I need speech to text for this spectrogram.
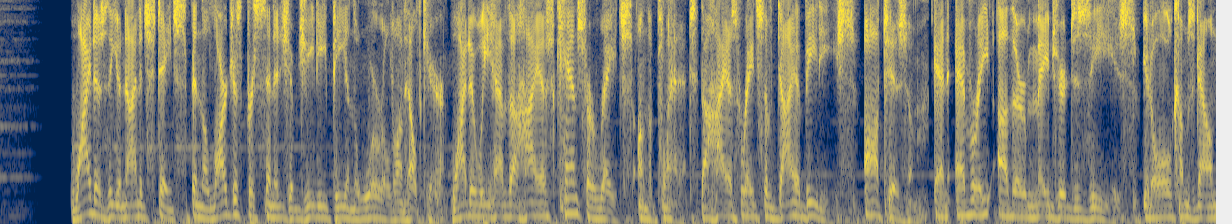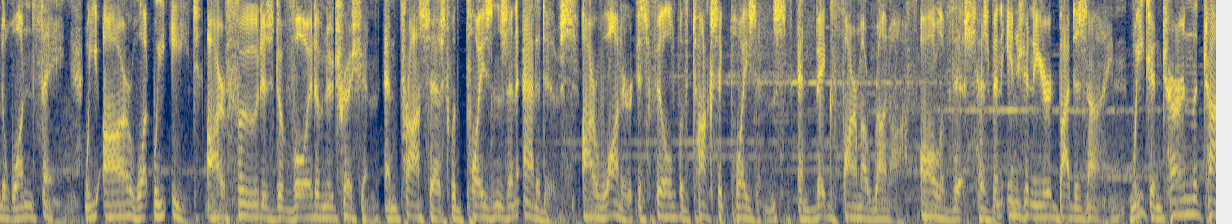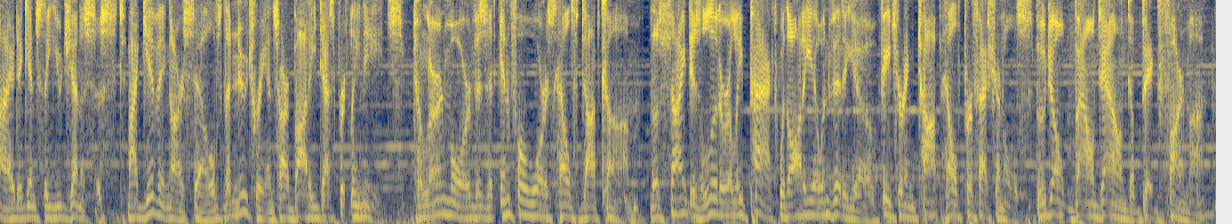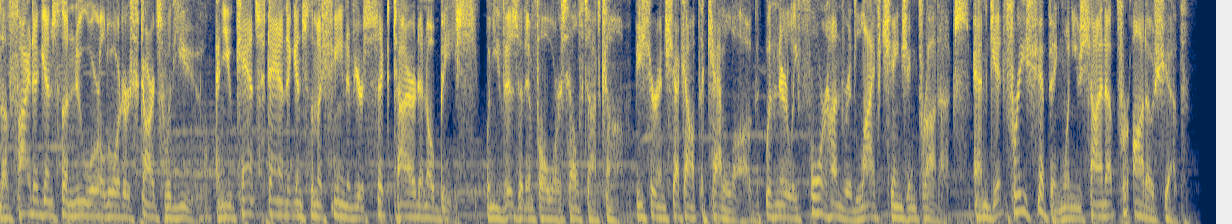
Why does the United States spend the largest percentage of GDP in the world on healthcare? Why do we have the highest cancer rates on the planet, the highest rates of diabetes, autism, and every other major disease? It all comes down to one thing. We are what we eat. Our food is devoid of nutrition and processed with poisons and additives. Our water is filled with toxic poisons and big pharma runoff. All of this has been engineered by design. We can turn the tide against against the eugenicist by giving ourselves the nutrients our body desperately needs. To learn more, visit InfoWarsHealth.com. The site is literally packed with audio and video featuring top health professionals who don't bow down to big pharma. The fight against the New World Order starts with you, and you can't stand against the machine if you're sick, tired, and obese when you visit InfoWarsHealth.com. Be sure and check out the catalog with nearly 400 life-changing products and get free shipping when you sign up for AutoShip.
